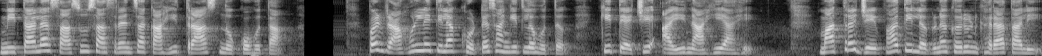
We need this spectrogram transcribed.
नीताला सासू सासऱ्यांचा काही त्रास नको होता. पण राहुलने तिला खोटं सांगितलं होतं की त्याची आई नाही आहे. मात्र जेव्हा ती लग्न करून घरात आली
